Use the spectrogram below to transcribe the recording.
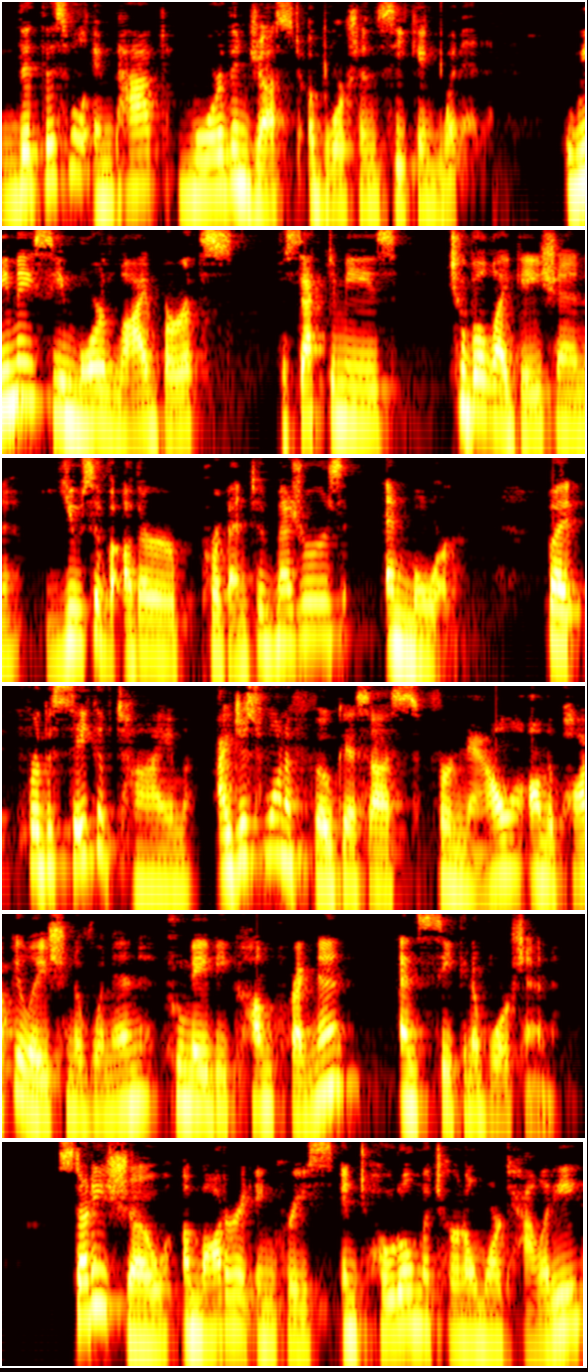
that this will impact more than just abortion seeking women. We may see more live births, vasectomies, tubal ligation, use of other preventive measures, and more. But for the sake of time, I just want to focus us for now on the population of women who may become pregnant and seek an abortion. Studies show a moderate increase in total maternal mortality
